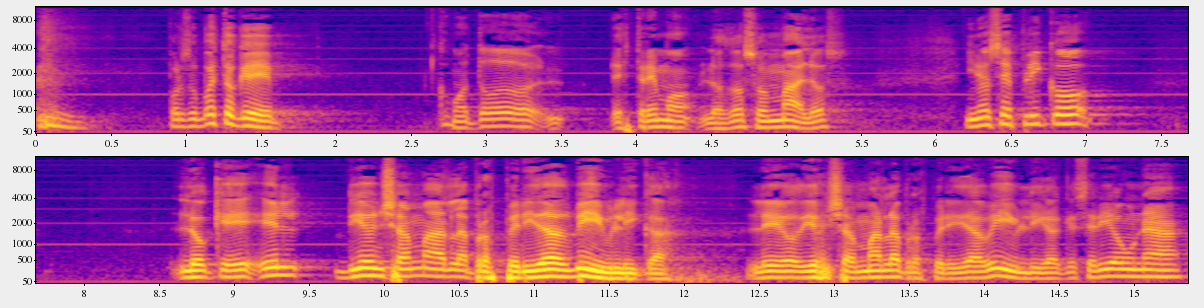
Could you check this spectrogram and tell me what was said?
Por supuesto que, como todo extremo, los dos son malos, y nos explicó lo que él dio en llamar la prosperidad bíblica. Leo dio en llamar la prosperidad bíblica, que sería una,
